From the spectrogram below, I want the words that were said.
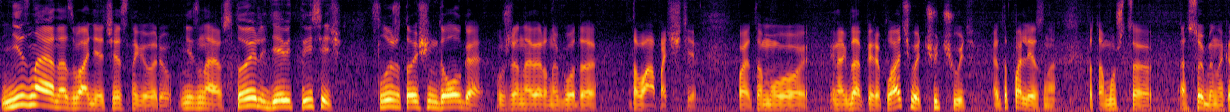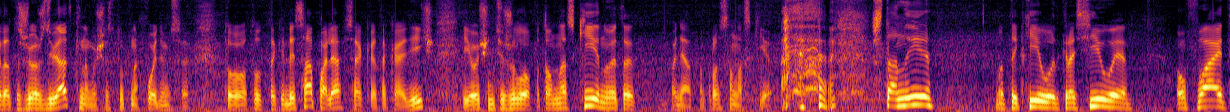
Не знаю названия, честно говорю. Не знаю. Стоили 9 тысяч. Служат очень долго. Уже, наверное, года два почти. Поэтому иногда переплачивать чуть-чуть. Это полезно. Потому что, особенно когда ты живешь в Девяткино, мы сейчас тут находимся, то тут такие леса, поля, всякая такая дичь. И очень тяжело. Потом носки, ну это понятно, просто носки. Штаны вот такие вот красивые. Off-White.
